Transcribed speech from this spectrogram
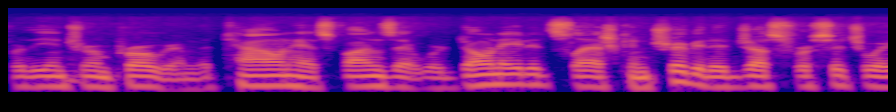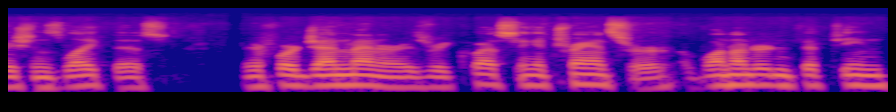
for the interim program. The town has funds that were donated slash contributed just for situations like this. Therefore, Jen Mentor is requesting a transfer of $115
